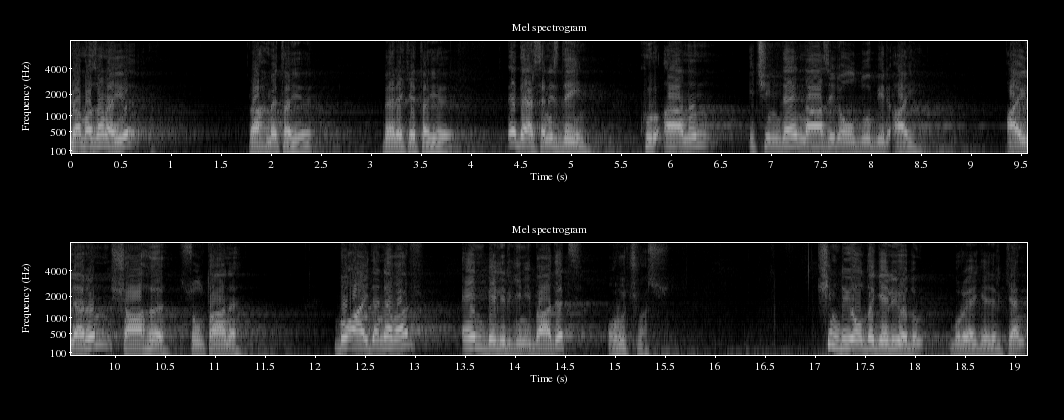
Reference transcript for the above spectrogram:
Ramazan ayı, rahmet ayı, bereket ayı, ne derseniz deyin. Kur'an'ın içinde nazil olduğu bir ay. Ayların şahı, sultanı. Bu ayda ne var? En belirgin ibadet oruç var. Şimdi yolda geliyordum buraya gelirken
